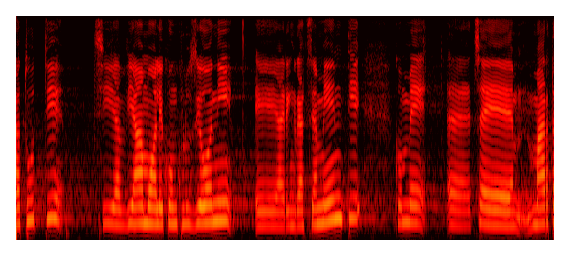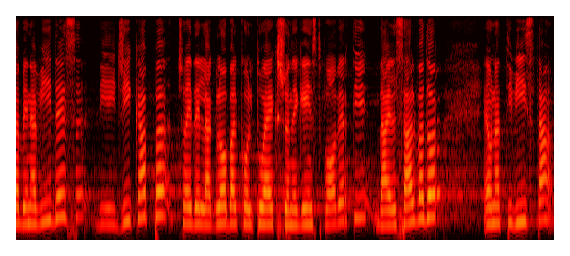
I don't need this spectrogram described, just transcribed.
a tutti, ci avviamo alle conclusioni e ai ringraziamenti. Con me eh, c'è Marta Benavides di GCAP, cioè della Global Call to Action Against Poverty da El Salvador. È un'attivista,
